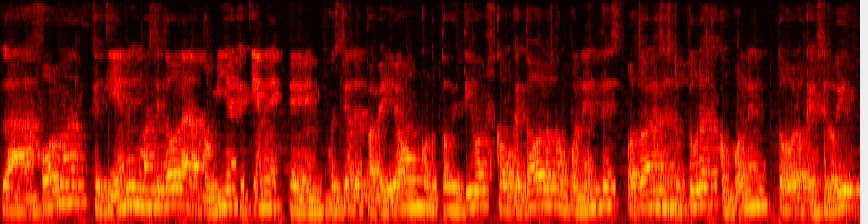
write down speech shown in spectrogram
la forma que tiene, más que todo la anatomía que tiene en cuestión del pabellón, conducto auditivo, como que todos los componentes o todas las estructuras que componen todo lo que es el oído.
